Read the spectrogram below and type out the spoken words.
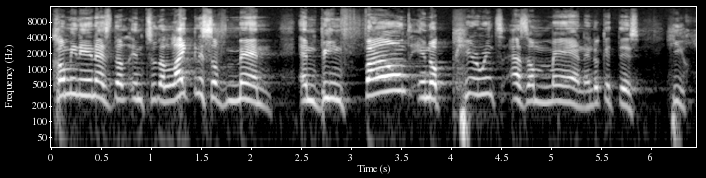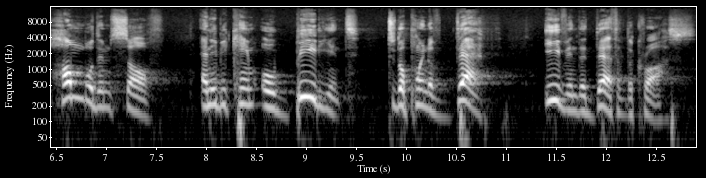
coming in as the into the likeness of men, and being found in appearance as a man. And look at this, he humbled himself and he became obedient to the point of death, even the death of the cross.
